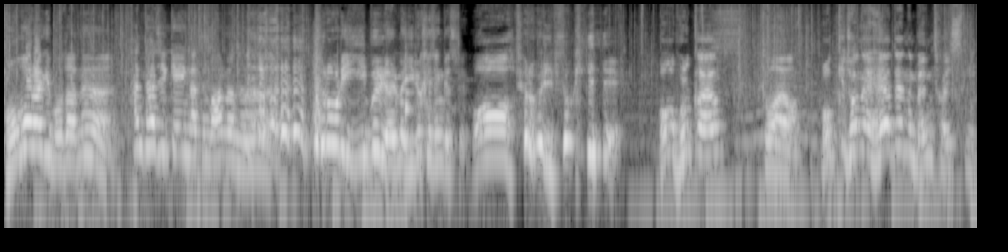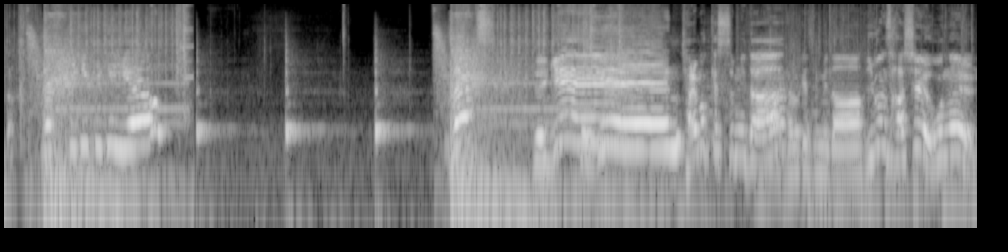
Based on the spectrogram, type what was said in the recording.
버거라기보다는 판타지 게임 같은 거 하면은 트롤이 입을 열면 이렇게 생겼어요. 와, 트롤 입속이 먹어 볼까요? 좋아요. 먹기 전에 해야 되는 멘트가 있습니다. 띠기 띠기요. Let's dig in. 띠 긴. 잘 먹겠습니다. 잘 먹겠습니다. 이건 사실 오늘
